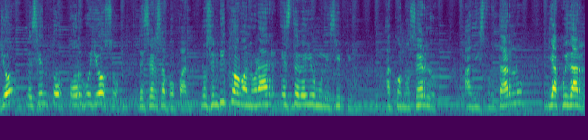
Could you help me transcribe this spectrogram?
Yo me siento orgulloso de ser zapopano. Los invito a valorar este bello municipio, a conocerlo, a disfrutarlo y a cuidarlo.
